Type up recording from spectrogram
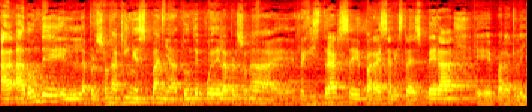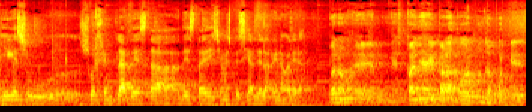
¿A, dónde la persona aquí en España, dónde puede la persona eh, registrarse para esa lista de espera, eh, para que le llegue su, su, ejemplar de esta, de esta edición especial de la Reina Valera? Bueno, eh, en España y para todo el mundo, porque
